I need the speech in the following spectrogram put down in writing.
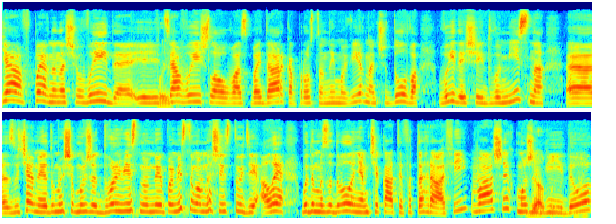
я впевнена, що вийде. І Вийде. ця вийшла у вас байдарка просто неймовірна, чудова. Вийде ще й двомісна. Е, звичайно, я думаю, що ми вже двомісно не помістимо в нашій студії, але будемо з задоволенням чекати фотографій ваших, може Дякую. відео.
